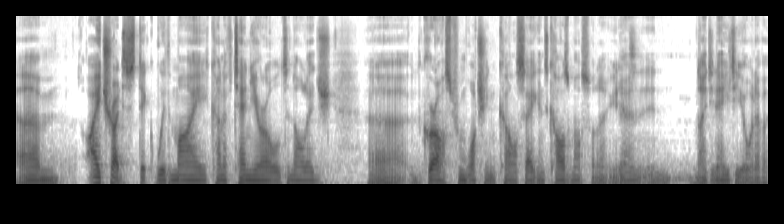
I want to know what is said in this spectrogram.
Um, I tried to stick with my kind of ten year old knowledge. Uh, grasp from watching Carl Sagan's Cosmos, you know, yes. in 1980 or whatever.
